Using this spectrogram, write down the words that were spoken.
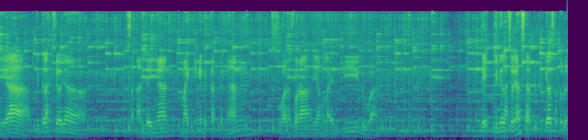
Iya, beginilah hasilnya. Seandainya mic ini dekat dengan suara-suara yang lain di luar. Oke, beginilah hasilnya. 1 3 1 2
